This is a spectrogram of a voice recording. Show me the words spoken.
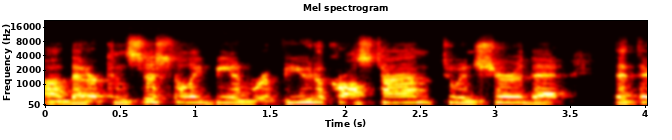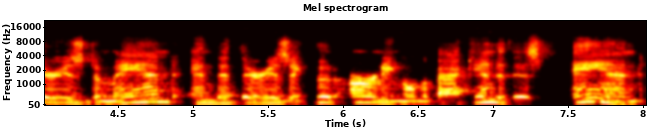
uh, that are consistently being reviewed across time to ensure that that there is demand and that there is a good earning on the back end of this. And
